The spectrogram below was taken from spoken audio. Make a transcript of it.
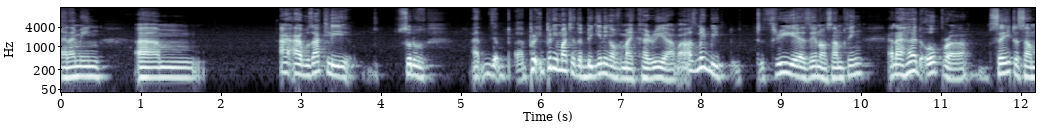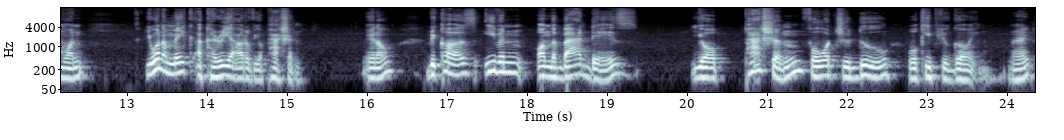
and I mean, um, I, I was actually sort of uh, pretty, pretty much at the beginning of my career. I was maybe three years in or something, and I heard Oprah say to someone, you want to make a career out of your passion, you know, because even on the bad days, your passion for what you do will keep you going, right?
